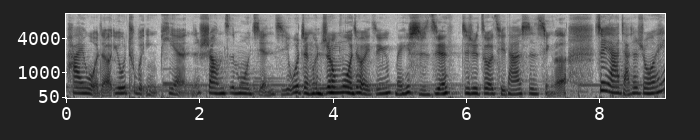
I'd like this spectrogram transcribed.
拍我的 YouTube 影片、上字幕、剪辑，我整个周末就已经没时间 继续做其他事情了。所以啊，假设说，哎。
